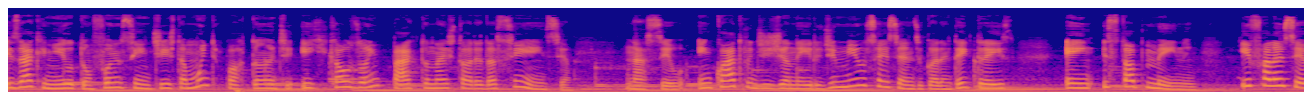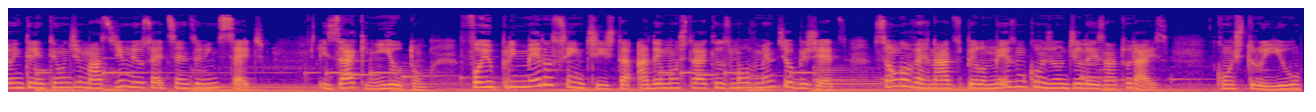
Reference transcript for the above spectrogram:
Isaac Newton foi um cientista muito importante e que causou impacto na história da ciência. Nasceu em 4 de janeiro de 1643 em Stopmaine e faleceu em 31 de março de 1727. Isaac Newton foi o primeiro cientista a demonstrar que os movimentos de objetos são governados pelo mesmo conjunto de leis naturais. Construiu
